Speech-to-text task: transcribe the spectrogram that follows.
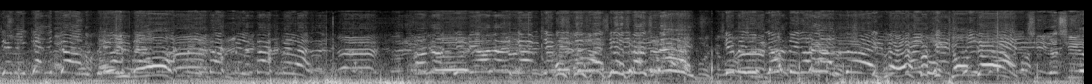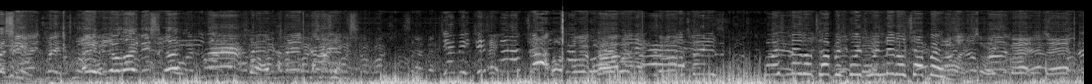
Get the back Miller! Oh no, Jimmy, oh no, again, Jimmy! Jimmy! Shoot, let's shoot, let's shoot. Hey, we don't like this, no? Jimmy, boys, win middle toppers!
